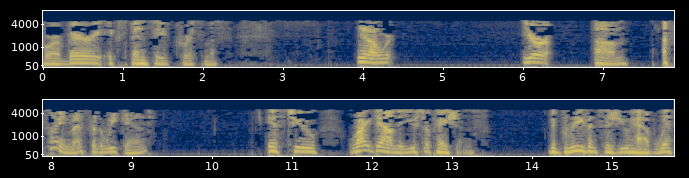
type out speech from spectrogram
for a very expensive Christmas. You know, your um, assignment for the weekend is to write down the usurpations, the grievances you have with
